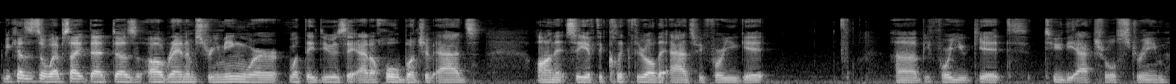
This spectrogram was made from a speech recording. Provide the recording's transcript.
because it's a website that does uh, random streaming, where what they do is they add a whole bunch of ads on it, so you have to click through all the ads before you get uh, before you get to the actual stream.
